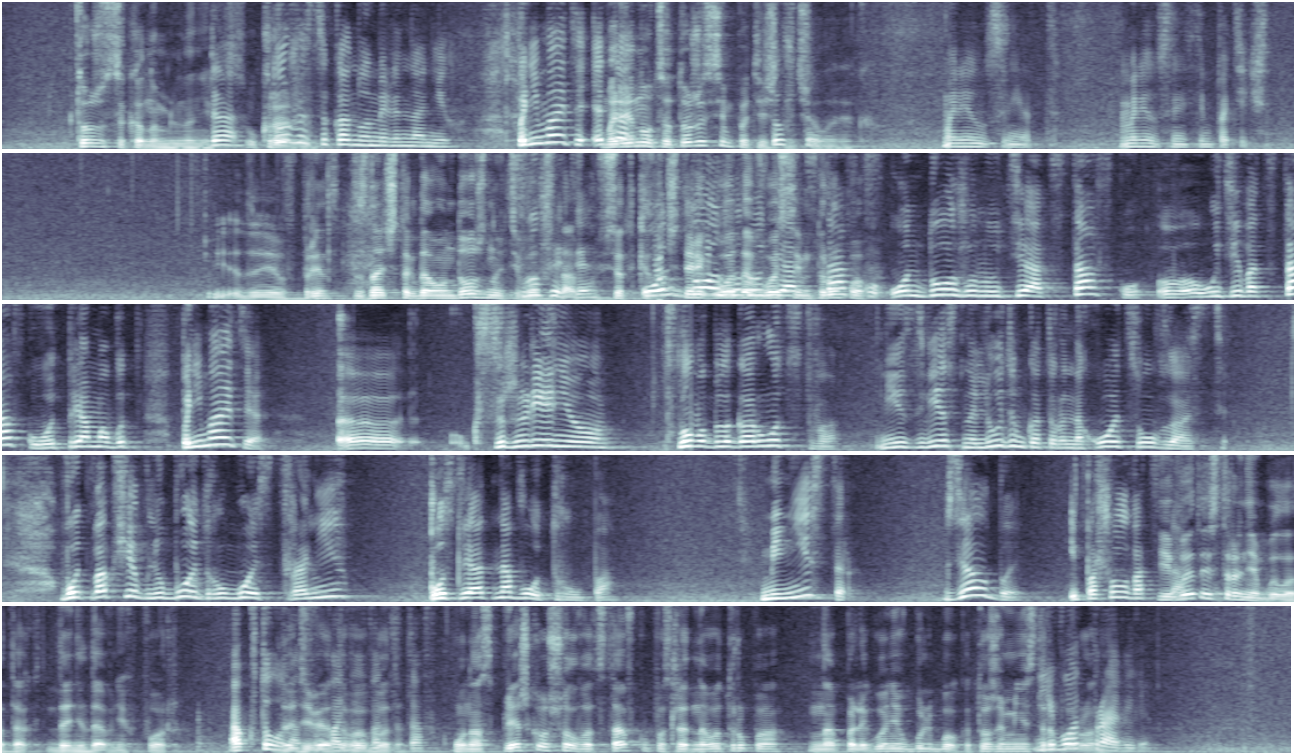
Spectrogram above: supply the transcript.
Тоже сэкономили на них? Да, украли. тоже сэкономили на них. Понимаете, это... Маринуца тоже симпатичный То, что... человек? Маринуца нет. Маринуца не симпатичный. В принципе, значит, тогда он должен уйти Слушайте, в отставку. Все-таки за 4 года 8 отставку, трупов. Он должен уйти отставку, э, уйти в отставку. Вот прямо вот, понимаете, э, к сожалению, слово благородство неизвестно людям, которые находятся у власти. Вот вообще в любой другой стране после одного трупа министр взял бы и пошел в отставку. И в этой стране было так до недавних пор. А кто у нас девятого года? в отставку? У нас Плешка ушел в отставку после одного трупа на полигоне в Бульбока, тоже министр Его обороны. отправили.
